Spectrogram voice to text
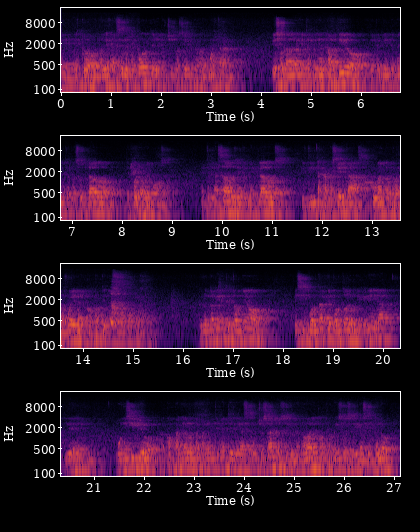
Eh, esto no deja de ser un deporte y los chicos siempre nos demuestran eso cada vez que termina el partido, independientemente del resultado, después nos vemos entrelazados y entremezclados, distintas camisetas jugando por afuera y compartiendo en algún momento. Pero también este torneo es importante por todo lo que genera y desde el municipio acompañarlo permanentemente desde hace muchos años y renovar el compromiso de seguir haciéndolo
